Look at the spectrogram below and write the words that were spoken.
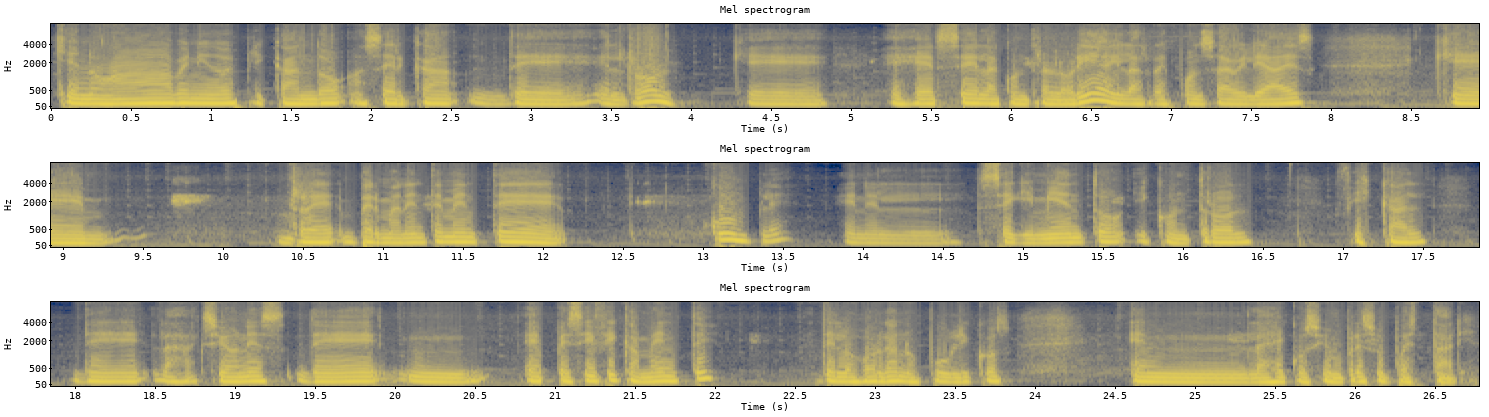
quien nos ha venido explicando acerca del el rol que ejerce la Contraloría y las responsabilidades que permanentemente cumple en el seguimiento y control fiscal de las acciones de mm, específicamente de los órganos públicos en la ejecución presupuestaria.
